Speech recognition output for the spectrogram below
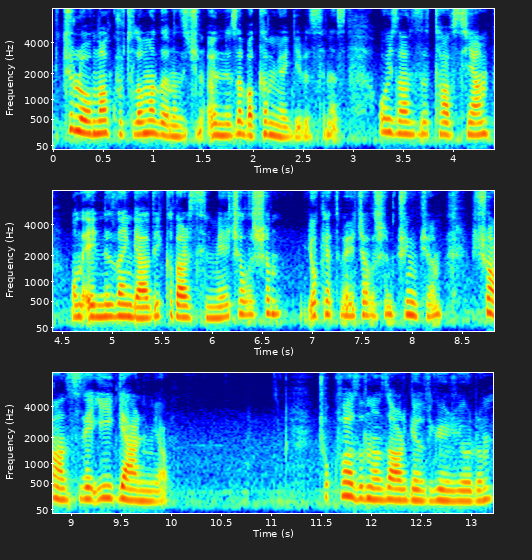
Bir türlü ondan kurtulamadığınız için önünüze bakamıyor gibisiniz. O yüzden size tavsiyem onu elinizden geldiği kadar silmeye çalışın, yok etmeye çalışın. Çünkü şu an size iyi gelmiyor. Çok fazla nazar göz görüyorum.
